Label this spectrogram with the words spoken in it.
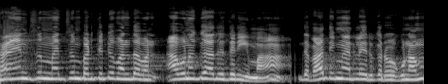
சயின்ஸும் மேத்ஸும் படிச்சுட்டு வந்தவன். அவனுக்கு அது தெரியுமா? இந்த பாத்திமாரில் இருக்கிற குணம்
